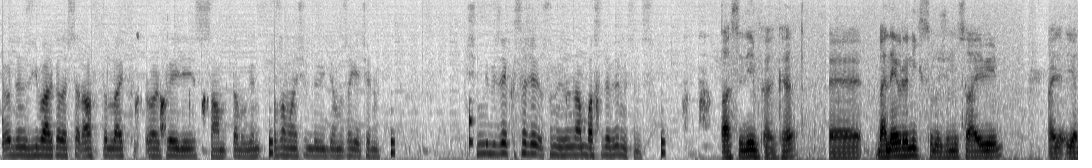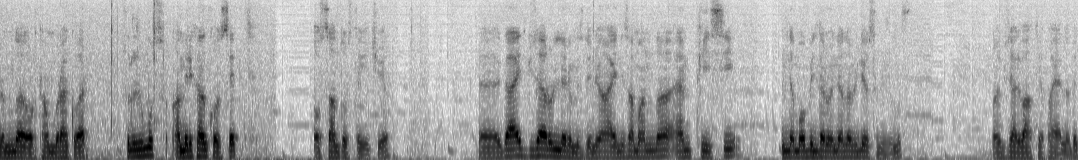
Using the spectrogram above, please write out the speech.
Gördüğünüz gibi arkadaşlar Afterlife Roleplay'deyiz. Samp'ta bugün. O zaman şimdi videomuza geçelim. Şimdi bize kısaca sunucudan bahsedebilir misiniz? Bahsedeyim kanka. Ee, ben Evren X sunucunun sahibiyim. Aynı yanımda ortam Burak var. Sunucumuz Amerikan konsept. Los Santos'ta geçiyor. Ee, gayet güzel rollerimiz dönüyor. Aynı zamanda hem PC hem de mobilden oynanabiliyor sunucumuz. Buna güzel bir altyapı ayarladık.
